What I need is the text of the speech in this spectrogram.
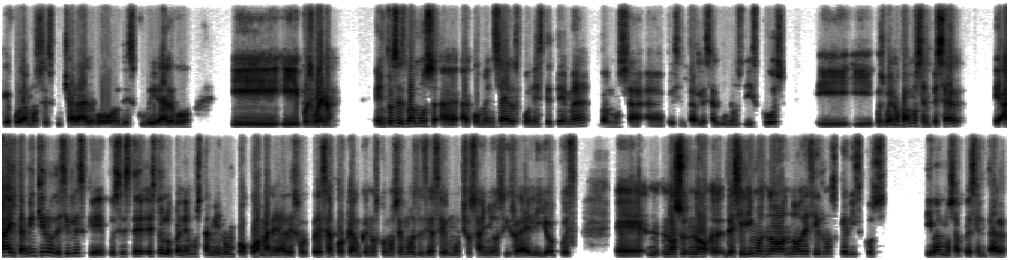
que podamos escuchar algo, descubrir algo. y pues bueno, entonces vamos a, comenzar con este tema, vamos a, presentarles algunos discos y, pues bueno, vamos a empezar. Eh, ah, y también quiero decirles que pues este, esto lo planeamos también un poco a manera de sorpresa, porque aunque nos conocemos desde hace muchos años, Israel y yo, pues eh, no, eh, decidimos no, no decirnos qué discos íbamos a presentar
